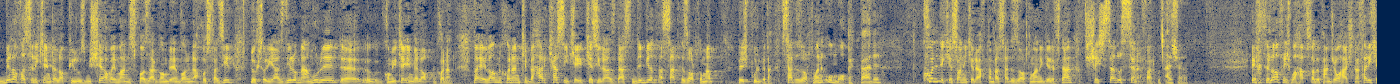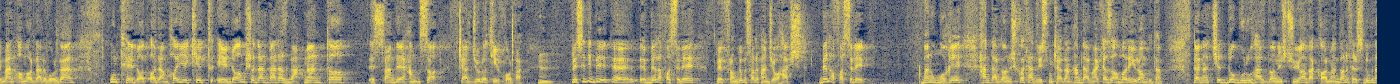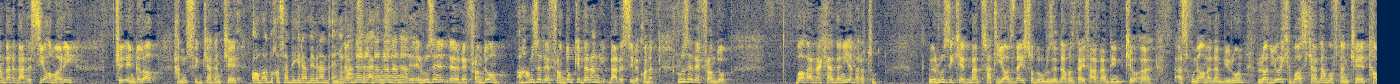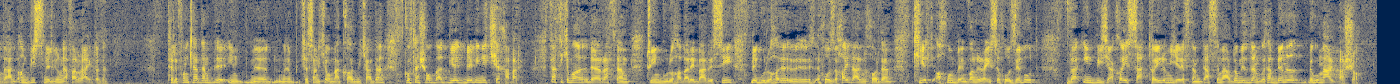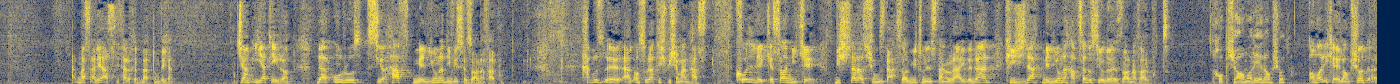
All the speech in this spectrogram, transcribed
بلا فاصله که انقلاب پیروز میشه آقای مهندس بازرگان به عنوان نخست وزیر دکتر یزدی رو مأمور کمیته انقلاب می‌کنن و اعلام می‌کنن که به هر کسی که کسی رو از دست داده بیاد و 100 هزار تومان بهش پول بدن. 100 هزار تومان اون موقع. بله. کل کسانی که رفتن و 100 هزار تومان گرفتن 603 نفر بود. عجب. اختلافش با 758 نفری که من آمار در آوردم اون تعداد آدم هایی که تو اعدام شدن بعد از بهمن تا اسفند همون سال که از جلو تیر خوردن. رسیدیم به بلافاصله رفراندوم سال 58 بلافاصله من اون موقع هم در دانشگاه تدریس می‌کردم هم در مرکز آمار ایران بودم. در نتیجه دو گروه از دانشجویان و کارمندان فرستاده بودم برای بررسی آماری. که انقلاب هنوز فکر کردم که آمار می‌خواستم بگیرم ببینن انقلاب نه نه نه نه, نه, نه. روز رفراندوم. آها. روز رفراندوم که برن بررسی بکنن. روز رفراندوم. باور نکردنیه براتون. روزی که من ساعت 11 صبح اون روز 12 فروردین که از خونه آمدم بیرون رادیو رو که باز کردم گفتن که تا به الان 20 میلیون نفر رأی دادن. تلفن کردم به این کسانی که با من کار می‌کردن. گفتن شما باید بیاید ببینید چه خبره. وقتی که ما رفتم تو این گروه ها برای بررسی به گروه ها حوزه های برمیخوردم که یک آخون به عنوان رئیس حوزه بود و این بیجک های ستایی رو می‌گرفتم دست مردم می‌دادم گفتم بگو مرگ بر شاه. مسئله اصلی تر خدمتتون بگم. جمعیت ایران در اون روز 37 میلیون و 200 هزار نفر بود. هنوز الان صورتش پیش من هست. کل کسانی که بیشتر از 16 سال می‌تونستن رأی بدن 18 میلیون و 732 هزار نفر بود. خب چه آماری اعلام شد؟ آماری که اعلام شد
